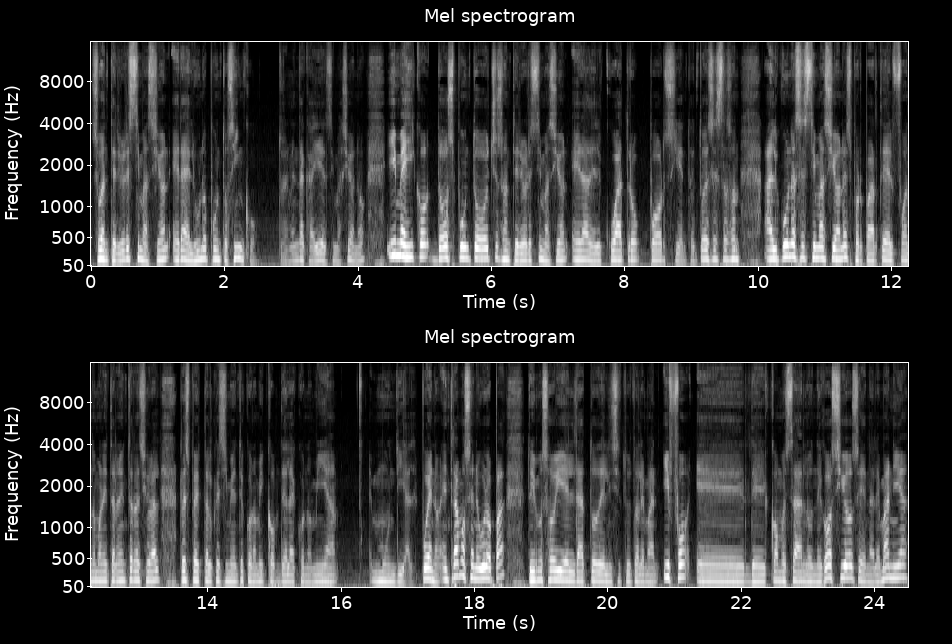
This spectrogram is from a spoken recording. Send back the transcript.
su anterior estimación era el 1.5 tremenda caída de estimación, ¿no? Y México 2.8, su anterior estimación era del 4%. Entonces estas son algunas estimaciones por parte del Fondo Monetario Internacional respecto al crecimiento económico de la economía mundial. Bueno, entramos en Europa. Tuvimos hoy el dato del Instituto Alemán IFO de cómo están los negocios en Alemania.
